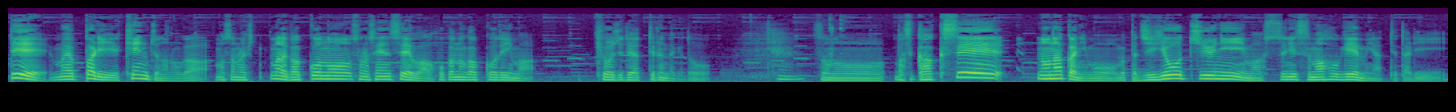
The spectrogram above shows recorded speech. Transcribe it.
で、まあ、やっぱり顕著なのが、まあ、そのまだ学校のその先生は他の学校で今教授でやってるんだけどうん。その、まあ、学生の中にもやっぱ授業中に、まあ、普通にスマホゲームやってたり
